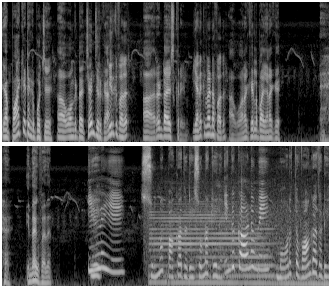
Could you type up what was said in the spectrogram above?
என் பாக்கெட் எங்கே போச்சு? அ, உன்கிட்ட சேஞ்ச் இருக்கா? இருக்கு ஃபாதர் ரெண்டு ஐஸ்கிரீம் எனக்கு வேண்டாம் ஃபாதர் ஆ, உனக்கு இல்லைப்பா எனக்கு. இந்தாங்க ஃபாதர் இல்லையே. சும்மா பாக்காதடி சொன்னா கேளு. எங்க காணுமே? மௌனத்தை வாங்காதடி.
